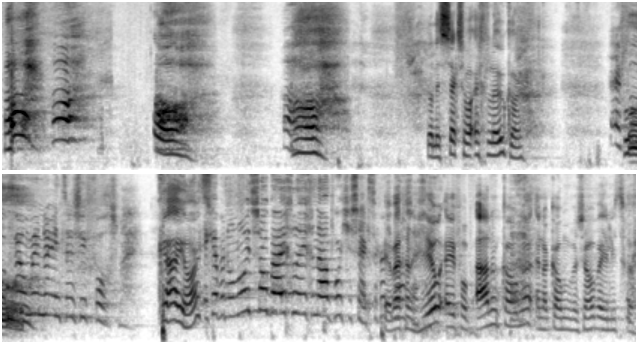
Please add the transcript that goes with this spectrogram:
Oh. Oh. Oh. Dan is seks wel echt leuker. Het voelt veel minder intensief volgens mij. Keihard. Ik heb er nog nooit zo bij gelegen na een potje seks. Ja, wij gaan zeggen. heel even op adem komen en dan komen we zo bij jullie terug.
